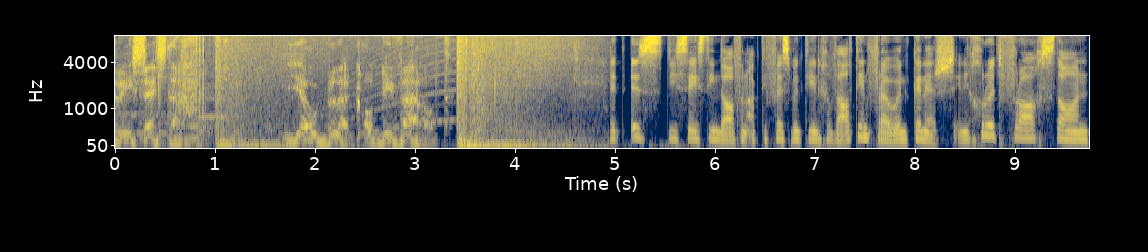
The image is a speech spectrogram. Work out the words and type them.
360. Jou blik op die wêreld. Dit is die 16 dae van aktivisme teen geweld teen vroue en kinders en die groot vraag staan,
